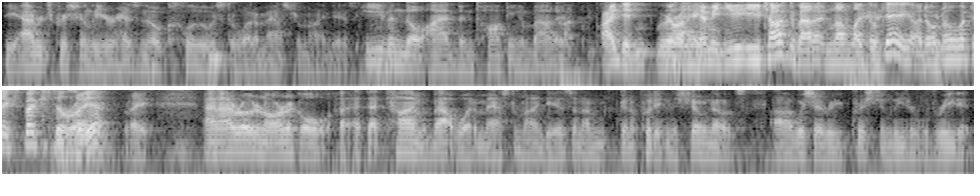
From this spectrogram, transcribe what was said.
the average Christian leader has no clue as to what a mastermind is, mm-hmm. even though I've been talking about it. I didn't really. Right. I mean, you, you talked about it, and I'm like, okay, I don't know what to expect still. So yeah, right. And I wrote an article uh, at that time about what a mastermind is, and I'm going to put it in the show notes. Uh, I wish every Christian leader would read it.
